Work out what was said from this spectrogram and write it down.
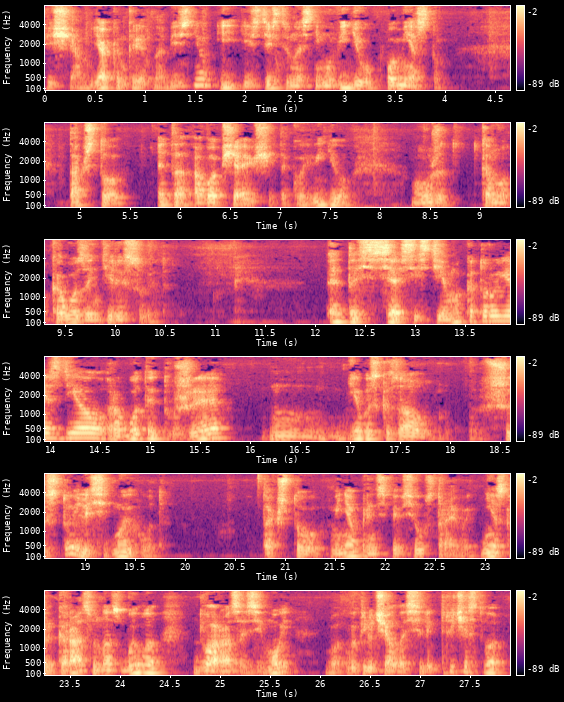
вещам, я конкретно объясню и, естественно, сниму видео по месту. Так что это обобщающее такое видео, может кому, кого заинтересует. Эта вся система, которую я сделал, работает уже, я бы сказал, шестой или седьмой год. Так что меня, в принципе, все устраивает. Несколько раз у нас было, два раза зимой выключалось электричество.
